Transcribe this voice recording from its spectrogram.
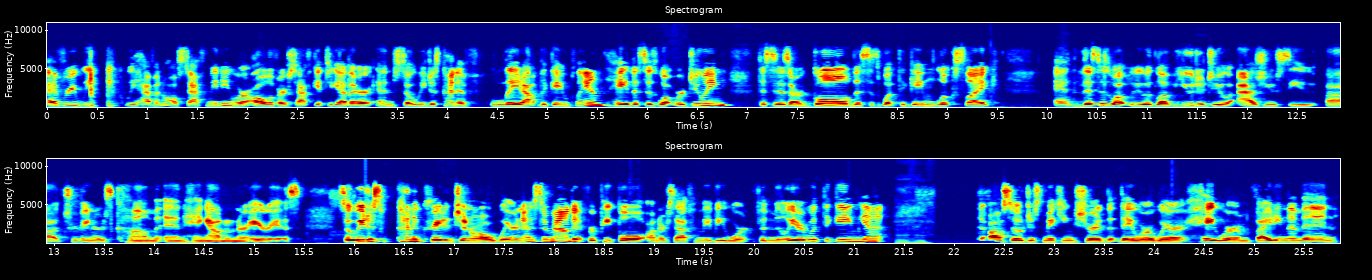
every week we have an all staff meeting where all of our staff get together, and so we just kind of laid out the game plan. Hey, this is what we're doing. This is our goal. This is what the game looks like, and this is what we would love you to do as you see uh, trainers come and hang out in our areas. So we just kind of created general awareness around it for people on our staff who maybe weren't familiar with the game yet. Also, just making sure that they were aware. Hey, we're inviting them in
